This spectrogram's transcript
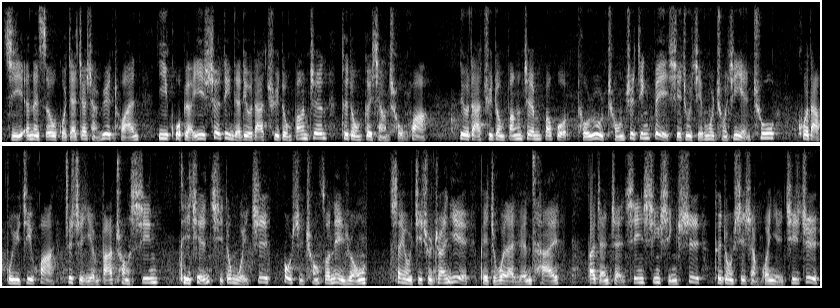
及 NSO 国家交响乐团依国表艺设定的六大驱动方针推动各项筹划。六大驱动方针包括投入重置经费协助节目重新演出、扩大富裕计划支持研发创新、提前启动委制后实创作内容、善用技术专业配置未来人才、发展崭新新形式推动线上观演机制。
